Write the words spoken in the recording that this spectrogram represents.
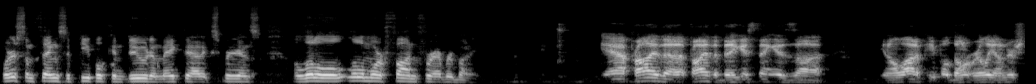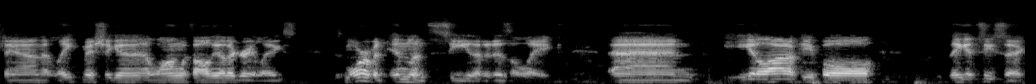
What are some things that people can do to make that experience a little little more fun for everybody? Yeah probably the probably the biggest thing is uh you know a lot of people don't really understand that lake michigan along with all the other great lakes is more of an inland sea than it is a lake. And you get a lot of people they get seasick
